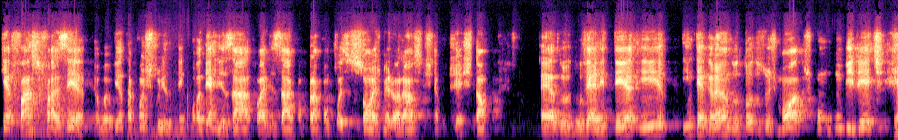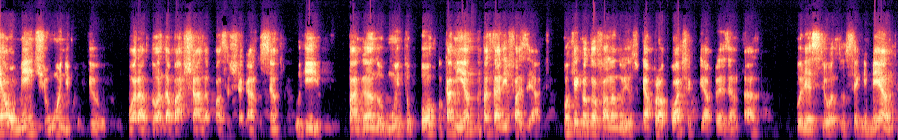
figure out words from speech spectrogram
que é fácil fazer, a rodovia está construída, tem que modernizar, atualizar, comprar composições, melhorar o sistema de gestão é, do, do VLT e integrando todos os modos com um bilhete realmente único, que o morador da Baixada possa chegar no centro do Rio, pagando muito pouco, caminhando para tarifa zero. Por que, que eu estou falando isso? Porque a proposta que é apresentada por esse outro segmento,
